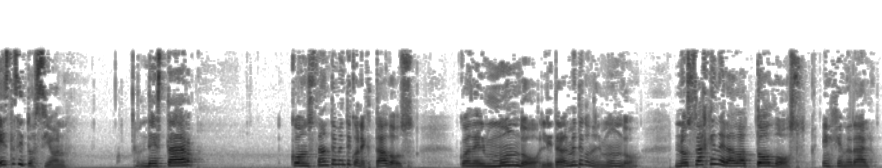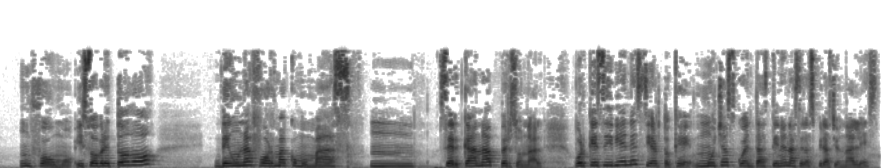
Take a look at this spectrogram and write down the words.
esta situación de estar constantemente conectados con el mundo, literalmente con el mundo, nos ha generado a todos en general un FOMO y sobre todo de una forma como más mm, cercana, personal. Porque si bien es cierto que muchas cuentas tienen a ser aspiracionales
